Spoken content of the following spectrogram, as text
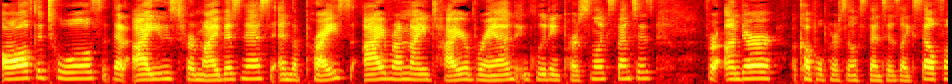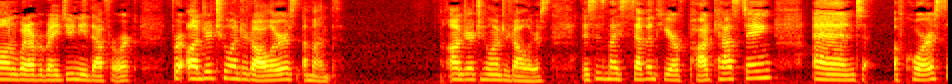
all of the tools that I use for my business and the price. I run my entire brand, including personal expenses, for under a couple personal expenses like cell phone, whatever, but I do need that for work, for under $200 a month. Under $200. This is my seventh year of podcasting. And of course,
